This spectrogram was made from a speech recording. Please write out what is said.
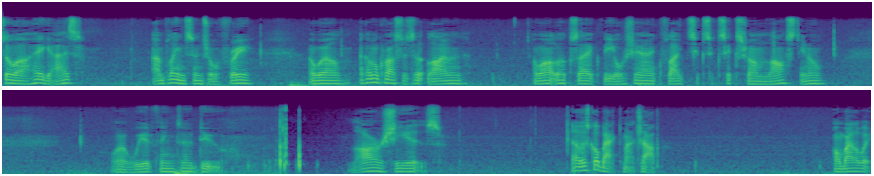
So, uh, hey guys, I'm playing Saints Row 3, and well, I come across this little island, and well, it looks like the Oceanic Flight 666 from Lost, you know. What a weird thing to do. There she is. Now let's go back to my job. Oh, by the way,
